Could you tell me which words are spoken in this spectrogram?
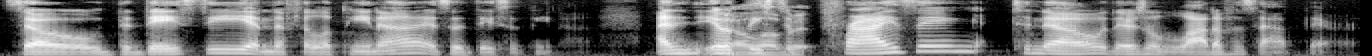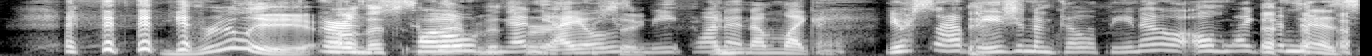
So, the Desi and the Filipina is a Desipina. And it I would be love it. surprising to know there's a lot of us out there. really? There's oh, that's so that's many. I always meet one And- and I'm like, You're South Asian and Filipino? Oh my goodness.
